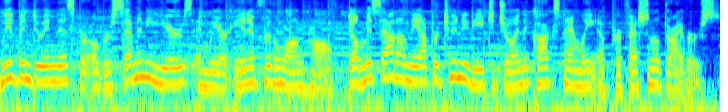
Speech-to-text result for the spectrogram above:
We've been doing this for over 70 years and we are in it for the long haul. Don't miss out on the opportunity to join the Cox family of professional drivers.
